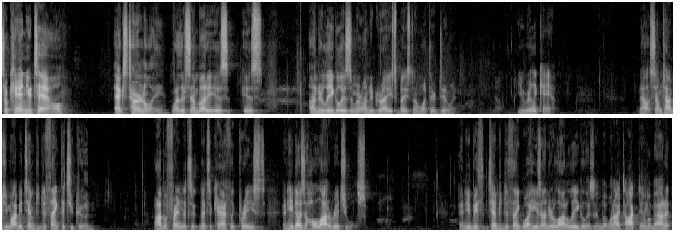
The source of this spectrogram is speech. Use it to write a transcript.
So, can you tell externally whether somebody is, is under legalism or under grace based on what they're doing? No. You really can't. Now, sometimes you might be tempted to think that you could. I have a friend that's a, that's a Catholic priest, and he does a whole lot of rituals. And you'd be tempted to think, well, he's under a lot of legalism. But when I talk to him about it,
